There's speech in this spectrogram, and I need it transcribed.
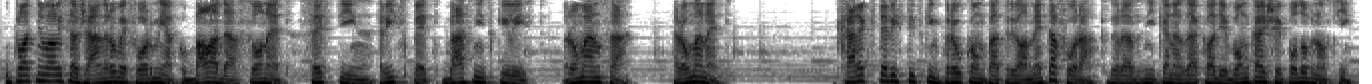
Uplatňovali sa žánrové formy ako balada, sonet, sestín, rispet, básnický list, romansa, romanet. Charakteristickým prvkom patrila metafora, ktorá vzniká na základe vonkajšej podobnosti –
